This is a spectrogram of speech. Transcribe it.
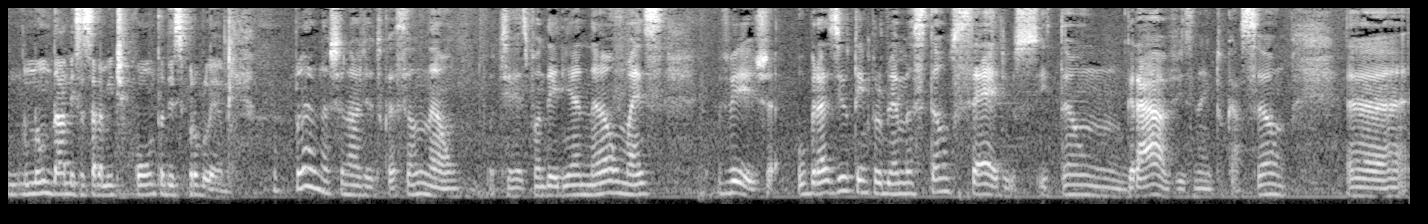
não dá necessariamente conta desse problema. O Plano Nacional de Educação, não. Eu te responderia não, mas veja, o Brasil tem problemas tão sérios e tão graves na educação uh,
